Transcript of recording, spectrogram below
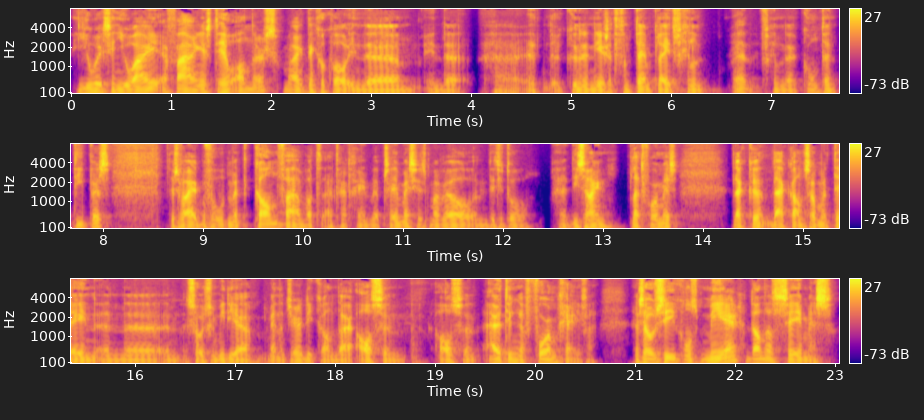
UX en UI ervaring is het heel anders. Maar ik denk ook wel in de, in de uh, het kunnen neerzetten van templates, verschillende, uh, verschillende content types. Dus waar je bijvoorbeeld met Canva, wat uiteraard geen web CMS is, maar wel een digital uh, design platform is. Daar, kun, daar kan zo meteen een, een social media manager, die kan daar als een, als een uitingen vormgeven. En zo zie ik ons meer dan als CMS.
